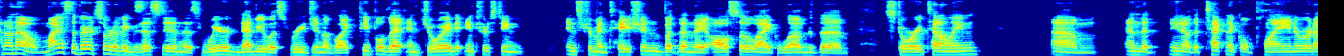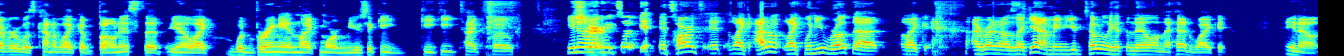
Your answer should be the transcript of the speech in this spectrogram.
I don't know. Minus the Bear sort of existed in this weird nebulous region of like people that enjoyed interesting instrumentation, but then they also like loved the storytelling. Um, and the you know the technical playing or whatever was kind of like a bonus that you know like would bring in like more musicy geeky type folk you know sure. what I mean? So yeah. it's hard. It, like I don't like when you wrote that. Like I read it, I was like, yeah. I mean, you totally hit the nail on the head. Like it, you know,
